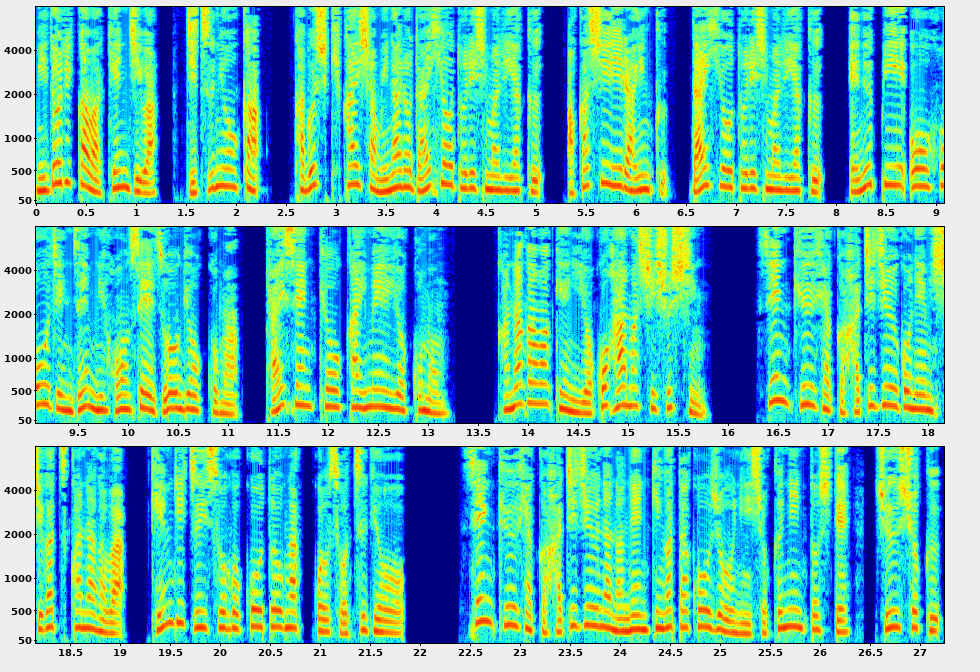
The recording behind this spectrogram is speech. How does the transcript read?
緑川健二は、実業家、株式会社ミナロ代表取締役、赤シーラインク、代表取締役、NPO 法人全日本製造業コマ、対戦協会名誉顧問。神奈川県横浜市出身。1985年4月神奈川、県立磯子高等学校卒業。1987年木型工場に職人として就職。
